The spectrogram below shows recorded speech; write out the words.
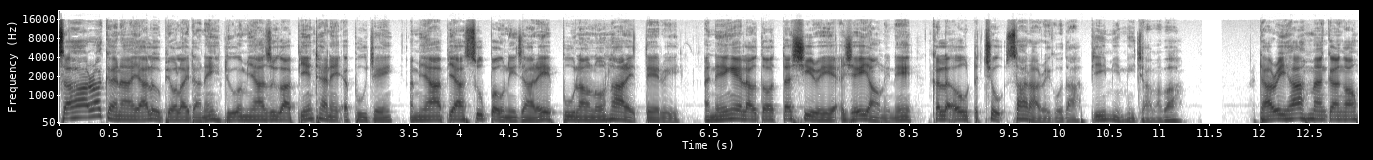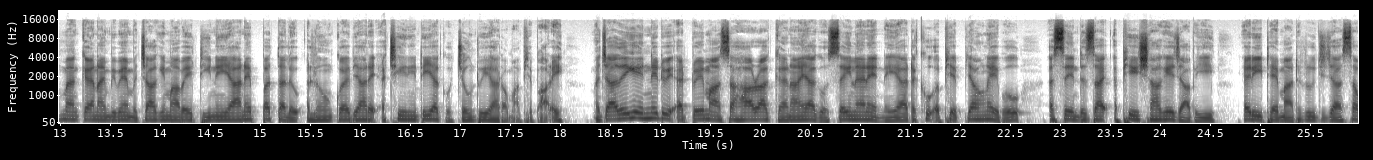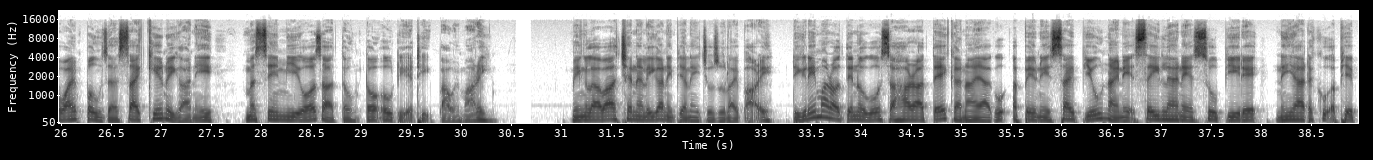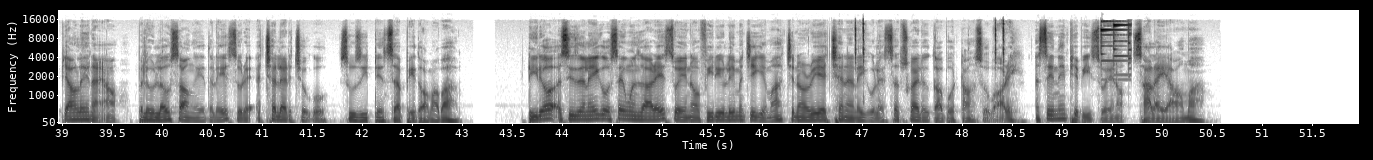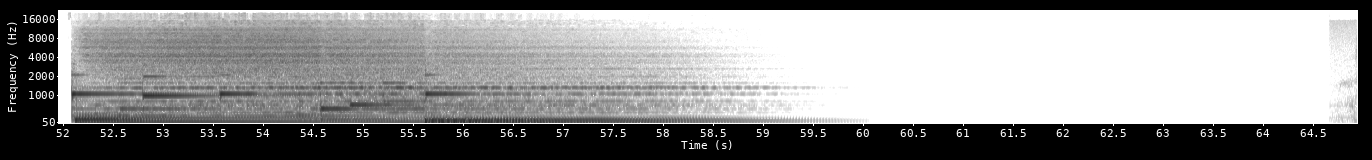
ဆာဟာရကန်နာယာလို့ပြောလိုက်တာနဲ့လူအများစုကပြင်းထန်တဲ့အပူချိန်အများအပြားစုပုံနေကြတဲ့ပူလောင်လွန်းလှတဲ့တဲတွေအနှဲငယ်လောက်သောတက်ရှိတွေရဲ့အရေးအယောင်တွေနဲ့ကလအုပ်တချို့စတာတွေကိုသာပြေးမြင်မိကြမှာပါဒါရီဟာမှန်ကန်ကောင်းမှန်ကန်နိုင်ပေမဲ့မကြခင်မှာပဲဒီနေရာနဲ့ပတ်သက်လို့အလွန်ကွဲပြားတဲ့အခြေအနေတစ်ရပ်ကိုကြုံတွေ့ရတော့မှာဖြစ်ပါတယ်မကြသေးခင်နှစ်တွေအတွင်းမှာဆာဟာရကန်နာယာကိုစိမ့်လန်းတဲ့နေရာတစ်ခုအဖြစ်ပြောင်းလဲဖို့အစဉ်တစိုက်အပြေရှားခဲ့ကြပြီးအဲ့ဒီထဲမှာထူးထူးခြားခြားဆက်ဝိုင်းပုံစံစိုက်ခင်းတွေကနေ မစင်မြေဩဇာတုံတောအုပ်တွေအထိပါဝင်ပါတယ်မင်္ဂလာပါ channel လေးကနေပြန်လည်ကြိုဆိုလိုက်ပါတယ်ဒီကနေ့မှာတော့တင်းတို့ကိုဆာဟာရာတဲကန်နာယာကိုအပင်တွေစိုက်ပျိုးနိုင်တဲ့စိမ့်လန်းနဲ့ဆိုပြေတဲ့နေရာတစ်ခုအဖြစ်ပြောင်းလဲနိုင်အောင်ဘယ်လိုလှုပ်ဆောင်ခဲ့သလဲဆိုတဲ့အချက်လက်တချို့ကိုစူးစီးတင်ဆက်ပေးသွားမှာပါဒီတော့အစီအစဉ်လေးကိုစိတ်ဝင်စားတဲ့ဆိုရင်တော့ဗီဒီယိုလေးမကြည့်ခင်မှာကျွန်တော်ရဲ့ channel လေးကိုလည်း subscribe လုပ်တော့ဖို့တောင်းဆိုပါရစေအစင်းသင်းဖြစ်ပြီးဆိုရင်တော့စလိုက်ရအောင်ပါ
